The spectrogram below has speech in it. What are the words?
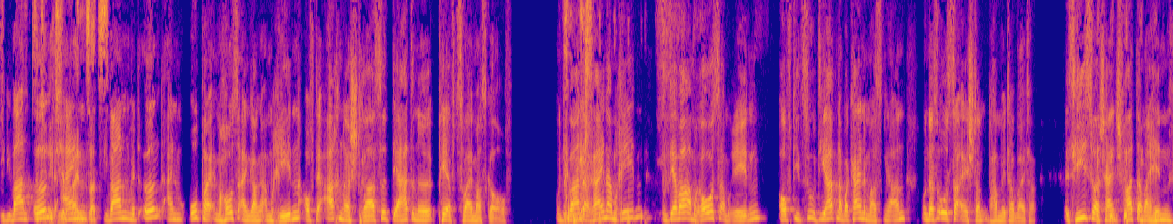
Die waren irgendein, die, die waren mit irgendeinem Opa im Hauseingang am Reden auf der Aachener Straße, der hatte eine PF2-Maske auf. Und die waren da rein am Reden und der war am raus am Reden auf die zu. Die hatten aber keine Masken an und das Osterei stand ein paar Meter weiter. Es hieß wahrscheinlich, fahrt da mal hin,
